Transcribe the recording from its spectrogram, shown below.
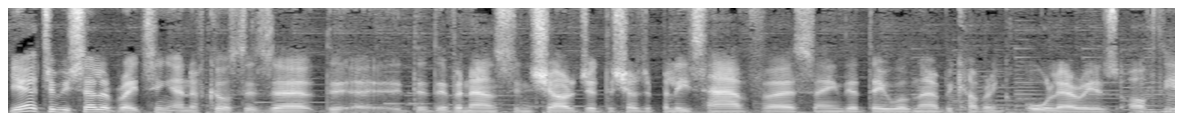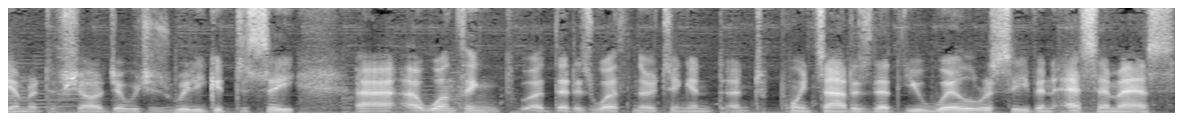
Yeah, to be celebrating, and of course, there's uh, the, uh, they've announced in Sharjah, the Sharjah police have uh, saying that they will now be covering all areas of the Emirate of Sharjah, which is really good to see. Uh, uh, one thing that is worth noting and, and to point out is that you will receive an SMS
